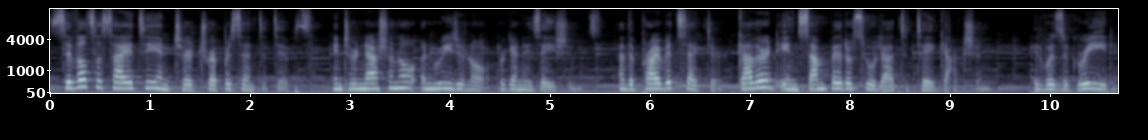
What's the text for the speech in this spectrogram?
civil society and church representatives, international and regional organizations, and the private sector gathered in San Pedro Sula to take action. It was agreed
